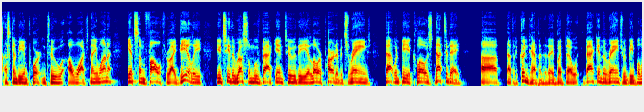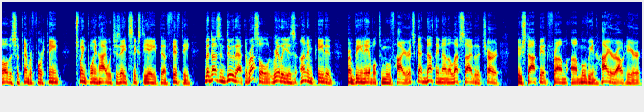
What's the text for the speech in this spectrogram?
That's going to be important to uh, watch. Now you want to get some follow through. Ideally, you'd see the Russell move back into the lower part of its range. That would be a close, not today. Uh, not that it couldn't happen today, but uh, back in the range would be below the September 14th swing point high, which is 868.50. If it doesn't do that, the Russell really is unimpeded from being able to move higher. It's got nothing on the left side of the chart to stop it from uh, moving higher out here.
